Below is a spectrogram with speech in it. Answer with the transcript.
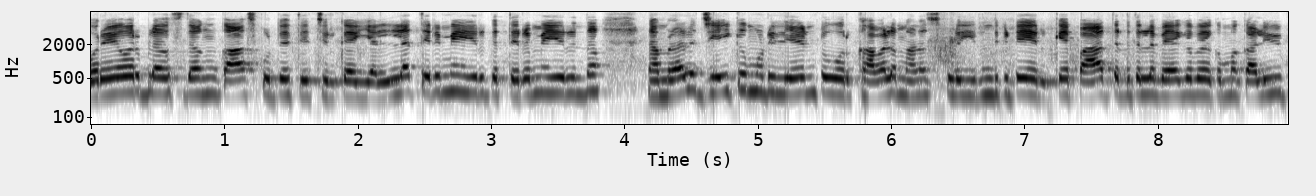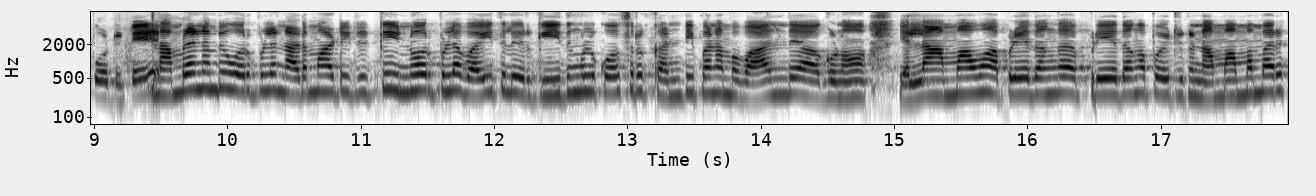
ஒரே ஒரு ப்ளவுஸ் தாங்க காசு கொடுத்து தைச்சிருக்கேன். எல்லா திறமையும் இருக்குது திறமை இருந்தும் நம்மளால் ஜெயிக்க முடியலையேன்ட்டு ஒரு கவலை மனசுக்குள்ளே இருந்துக்கிட்டே இருக்கே. பாத்திரத்தில் வேக வேகமாக கழுவி போட்டுட்டு நம்மளை நம்பி ஒரு பிள்ளை நடமாட்டிட்டு இருக்கு. இன்னொரு பிள்ளை வயிற்றுல இருக்குது இதுங்களுக்கோசரம் கண்டிப்பாக நம்ம வாழ்ந்தே ஆகணும். எல்லா அம்மாவும் அப்படியே தாங்க அப்படியே தாங்க போயிட்டுருக்கு நம்ம அம்மா மாதிரி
